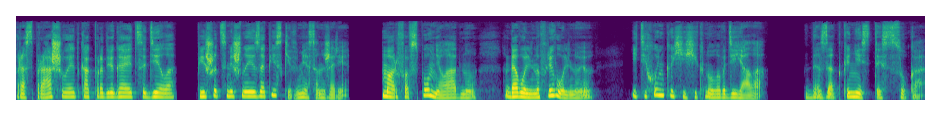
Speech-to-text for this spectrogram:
расспрашивает, как продвигается дело, пишет смешные записки в мессенджере. Марфа вспомнила одну, довольно фривольную, и тихонько хихикнула в одеяло. «Да заткнись ты, сука!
